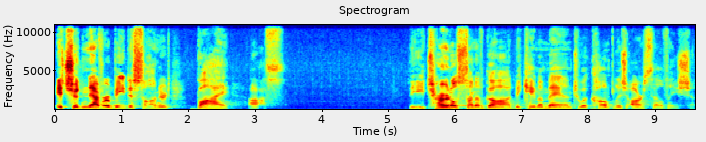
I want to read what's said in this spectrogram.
It should never be dishonored by us. The eternal Son of God became a man to accomplish our salvation.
